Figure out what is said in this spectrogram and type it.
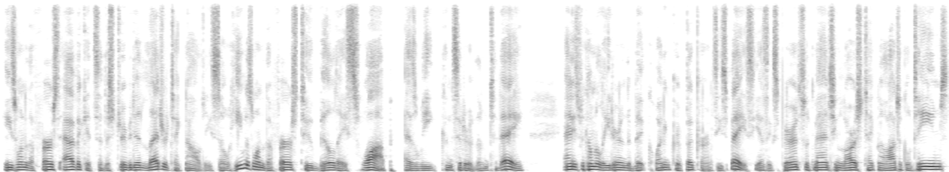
He's one of the first advocates of distributed ledger technology. So he was one of the first to build a swap as we consider them today. And he's become a leader in the Bitcoin and cryptocurrency space. He has experience with managing large technological teams.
